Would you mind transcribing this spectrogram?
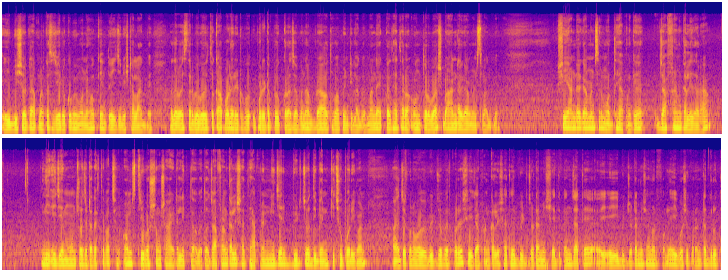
এই বিষয়টা আপনার কাছে যেরকমই মনে হোক, কিন্তু এই জিনিসটা লাগবে। আদারওয়াইজ তার ব্যবহৃত কাপড়ের উপর- এটা প্রয়োগ করা যাবে না। ব্রা অথবা পেন্টি লাগবে। মানে এক কথায় তার অন্তর্বাস বা আন্ডার গার্মেন্টস লাগবে। সেই আন্ডারগার্মেন্টসের মধ্যে আপনাকে জাফরান কালি দ্বারা এই যে মন্ত্র যেটা দেখতে পাচ্ছেন অম স্ত্রী বর্ষংসা এটা লিখতে হবে। তো জাফরান কালির সাথে আপনার নিজের বীর্য দিবেন কিছু পরিমাণ যে কোনোভাবে বীর্য বের করে সেই জাফরান কালির সাথে বীর্যটা মিশিয়ে দিবেন, যাতে এই বীর্যটা মিশানোর ফলে এই বশীকরণটা দ্রুত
